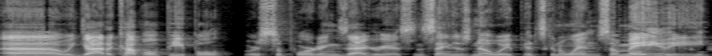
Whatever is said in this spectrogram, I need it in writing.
uh, we got a couple people who are supporting Zagreus and saying there's no way Pit's gonna win. So maybe,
